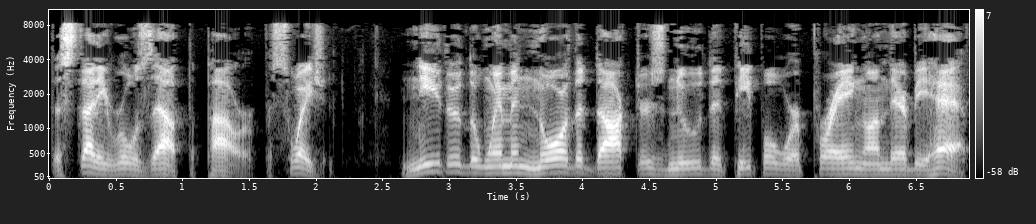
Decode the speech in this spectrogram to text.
The study rules out the power of persuasion. Neither the women nor the doctors knew that people were praying on their behalf.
